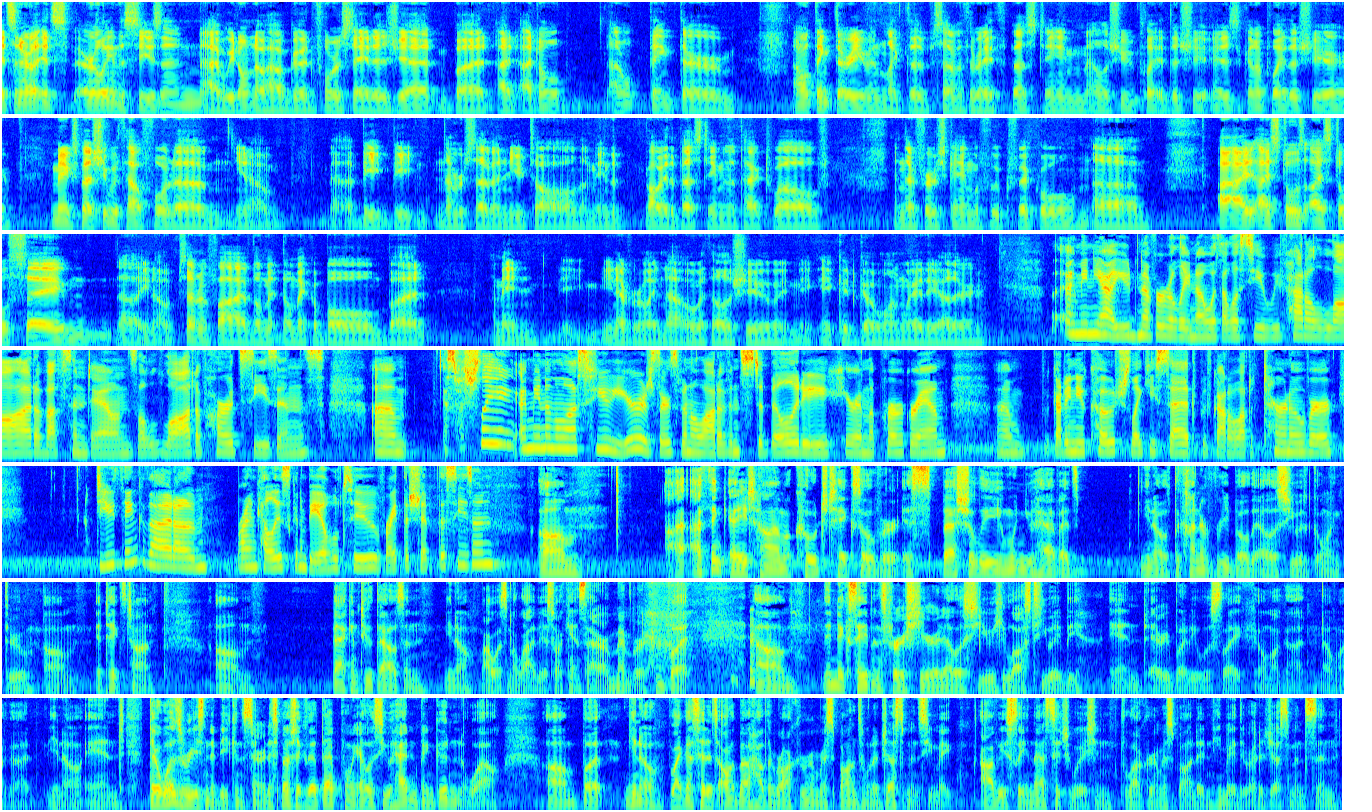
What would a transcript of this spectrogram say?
it's an early it's early in the season. Uh, we don't know how good Florida State is yet, but I, I don't I don't think they're I don't think they're even like the seventh or eighth best team LSU played this year is gonna play this year. I mean, especially with how Florida, you know, uh, beat beat number seven Utah. I mean, the, probably the best team in the Pac-12 in their first game with Luke Fickell. Uh, I, I still I still say uh, you know seven and five they'll make, they'll make a bowl, but I mean you, you never really know with LSU. It, it, could go one way or the other. I mean, yeah, you'd never really know with LSU. We've had a lot of ups and downs, a lot of hard seasons. Um, especially, I mean, in the last few years, there's been a lot of instability here in the program. Um, we've got a new coach, like you said, we've got a lot of turnover. Do you think that um, Brian Kelly's going to be able to right the ship this season? Um, I, I think anytime a coach takes over, especially when you have as you know the kind of rebuild LSU is going through, um, it takes time. Um, back in 2000, you know, I wasn't alive yet, so I can't say I remember. But um, in Nick Saban's first year at LSU, he lost to UAB and everybody was like, "Oh my god, oh my god," you know. And there was reason to be concerned, especially because at that point LSU hadn't been good in a while. Um, but you know, like I said, it's all about how the locker room responds when adjustments you make. Obviously, in that situation, the locker room responded. And he made the right adjustments, and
